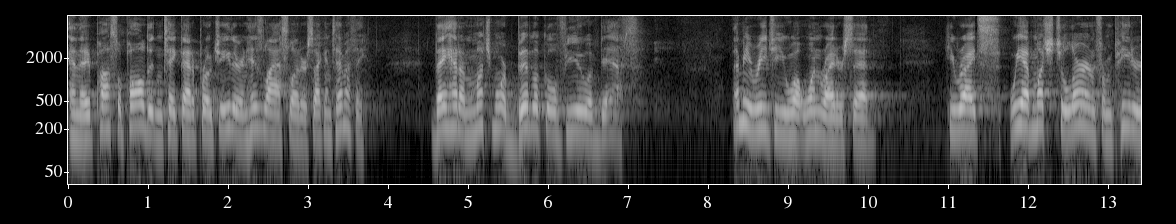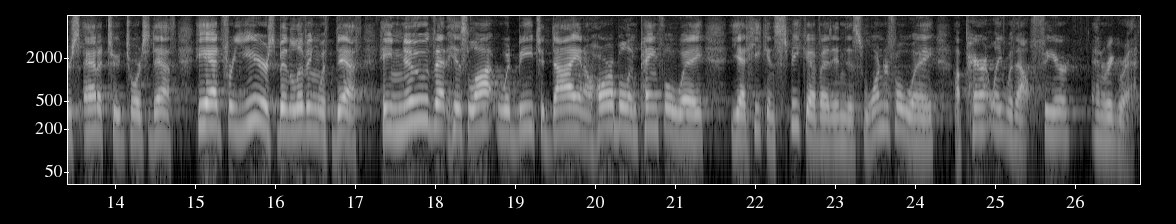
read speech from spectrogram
And the Apostle Paul didn't take that approach either in his last letter, 2 Timothy. They had a much more biblical view of death. Let me read to you what one writer said. He writes, We have much to learn from Peter's attitude towards death. He had for years been living with death. He knew that his lot would be to die in a horrible and painful way, yet he can speak of it in this wonderful way, apparently without fear and regret.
